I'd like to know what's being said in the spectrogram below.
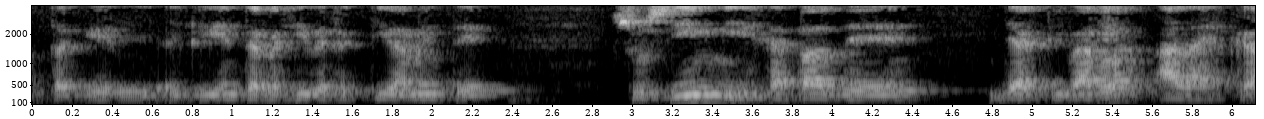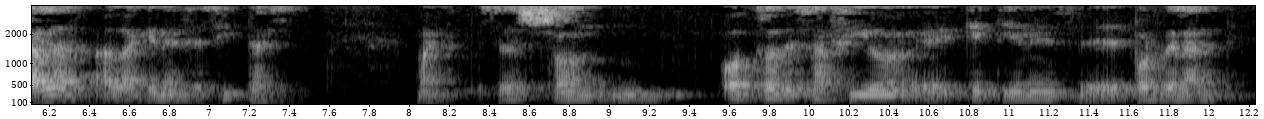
hasta que el, cliente recibe efectivamente su SIM y es capaz de, activarla a la escala a la que necesitas. Bueno, pues esos son otro desafío eh, que tienes eh, por delante.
